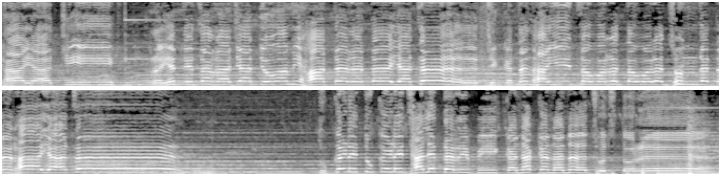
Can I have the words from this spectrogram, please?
खायाची रयतेचा राजा त्यो आम्ही हातरत याच. जिकत नाही चवर तवर झुंजत राहायचं. तुकडे झाले तरी बी कना कनानं झुजतो र.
